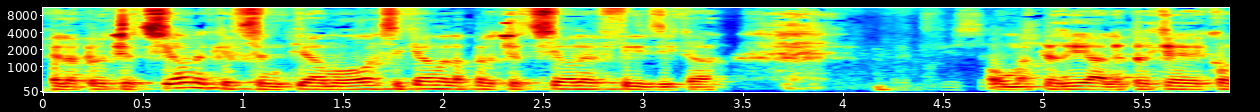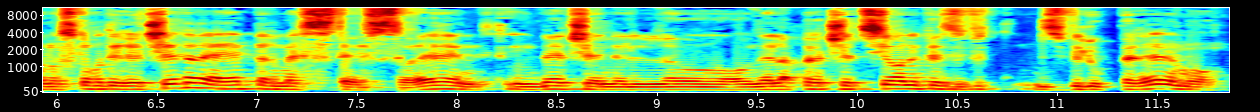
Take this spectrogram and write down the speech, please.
E la percezione che sentiamo ora si chiama la percezione fisica o materiale, perché con lo scopo di ricevere è per me stesso, e invece nello, nella percezione che svilupperemo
